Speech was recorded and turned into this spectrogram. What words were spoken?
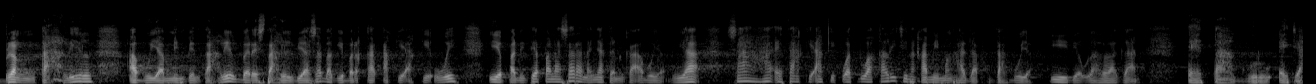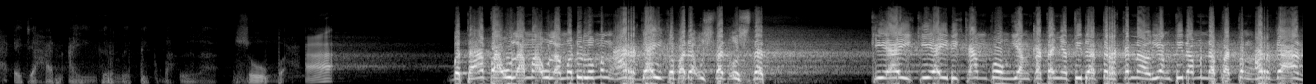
Brang tahlil, Abu yang mimpin tahlil, beres tahlil biasa bagi berkat aki-aki uih. Iya panitia penasaran nanyakan ke Abu ya, Buya, saha eta aki-aki kuat dua kali cina kami menghadap kita Buya. Ih dia ulah lagan. Eta guru ejah-ejahan aing gerletik baheula. Subha. Betapa ulama-ulama dulu menghargai kepada ustadz-ustadz kiai-kiai di kampung yang katanya tidak terkenal, yang tidak mendapat penghargaan,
